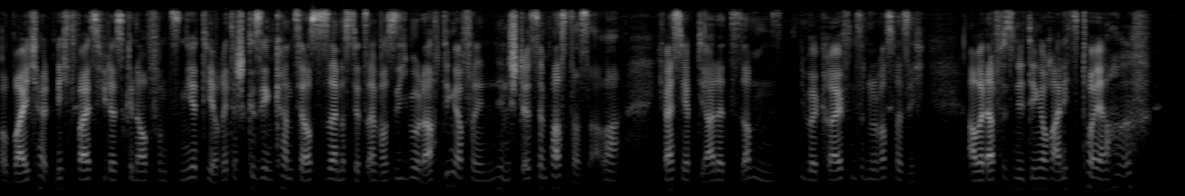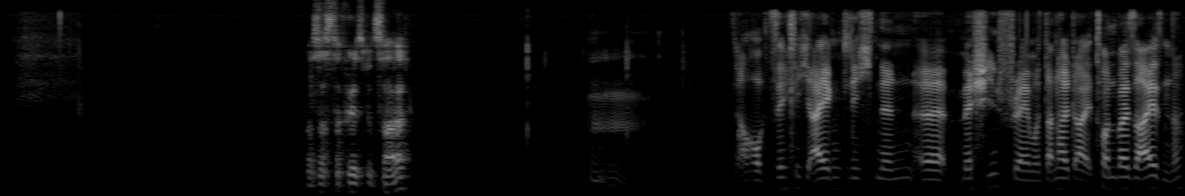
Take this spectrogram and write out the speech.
Wobei ich halt nicht weiß, wie das genau funktioniert. Theoretisch gesehen kann es ja auch so sein, dass du jetzt einfach sieben oder acht Dinger von ihnen hinstellst, dann passt das. Aber ich weiß nicht, ob die alle zusammen übergreifend sind oder was weiß ich. Aber dafür sind die Dinge auch eigentlich zu teuer. Was hast du dafür jetzt bezahlt? Hm. Ja, hauptsächlich eigentlich einen äh, Machine Frame und dann halt ei- tonnenweise Eisen, ne?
